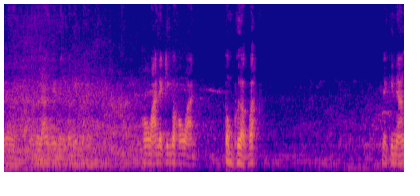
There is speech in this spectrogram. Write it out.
เออเวลาที่หนึ่งปลานิ่นมาให้ของหวานอยากกินป่ะของหวาน ต้มเผือกป่ะอยากกินยัง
